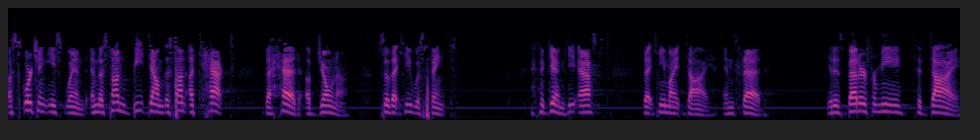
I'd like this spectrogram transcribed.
a scorching east wind, and the sun beat down. The sun attacked the head of Jonah so that he was faint. And again, he asked that he might die and said, It is better for me to die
